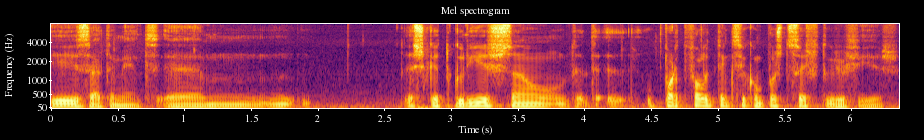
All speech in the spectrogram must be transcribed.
Exatamente. Ehm, as categorias são. O portfólio tem que ser composto de seis fotografias.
